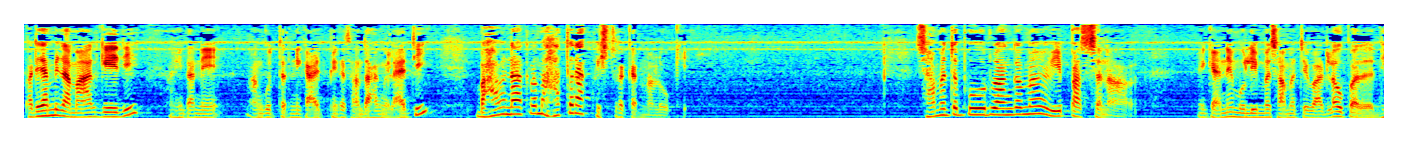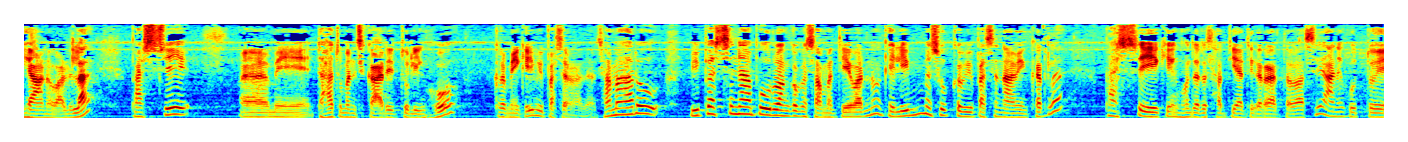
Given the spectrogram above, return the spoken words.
පටිසම්භිදා මාර්ගයේදී මම හිතන්නේ අංගුත්තර නිකායත් මේක සඳහන් වෙලා ඇති භාවනා ක්‍රම හතරක් විස්තර කරන ලෝකේ. සමත පූර්වංගම විපස්සනාව ඒ කියන්නේ මුලින්ම සමතේ වඩලා උප ධානය වඩලා පස්සේ මේ ධාතු මනස්කාරය තුලින් හෝ ක්‍රමයකින් විපස්සනා කරනවා සමහරු විපස්සනා පූර්වංගම සමතේ වඩනවා කෙලින්ම සුඛ විපස්සනාවෙන් කරලා පස්සේ ඒකෙන් හොඳට සතිය ඇති කරගත්තා පස්සේ අනිකුත් ඔය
